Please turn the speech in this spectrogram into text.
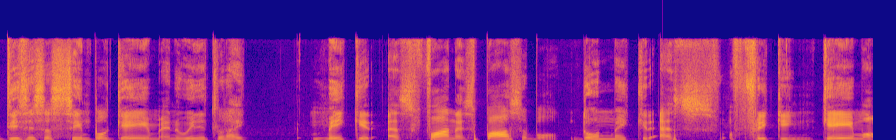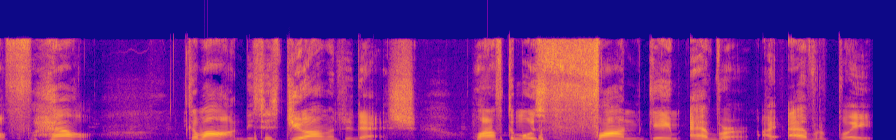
This is a simple game and we need to like make it as fun as possible. Don't make it as freaking game of hell. Come on this is geometry dash one of the most fun game ever I ever played.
